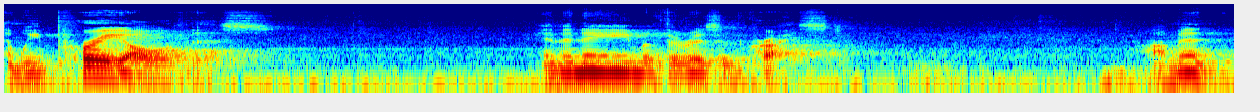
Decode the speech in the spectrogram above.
And we pray all of this in the name of the risen Christ. Amen.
